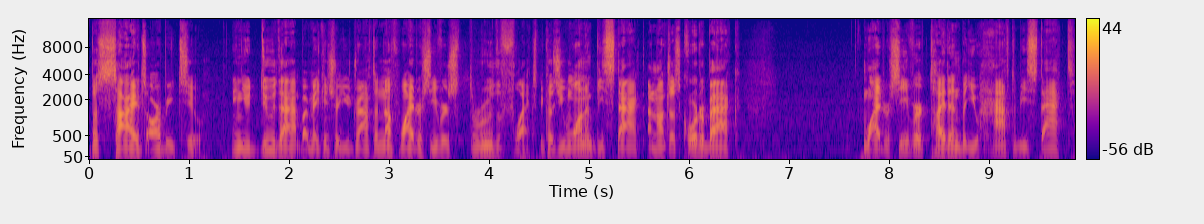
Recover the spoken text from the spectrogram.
besides RB2. And you do that by making sure you draft enough wide receivers through the flex because you want to be stacked on not just quarterback, wide receiver, tight end, but you have to be stacked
